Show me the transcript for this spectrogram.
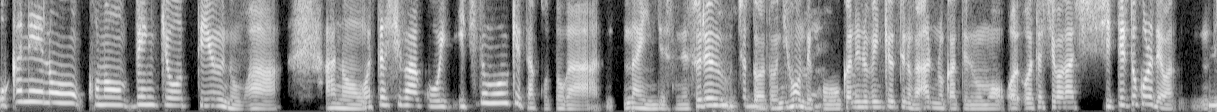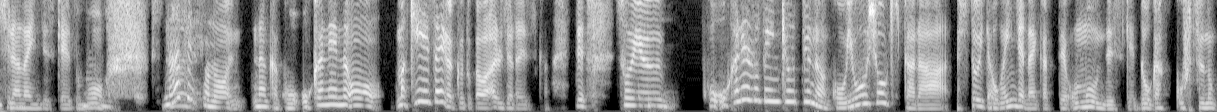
お金のこの勉強っていうのは、あの、私はこう、一度も受けたことがないんですね。それをちょっとあと日本でこう、お金の勉強っていうのがあるのかっていうのも、わ私は知ってるところでは知らないんですけれども、なぜその、なんかこう、お金の、まあ、経済学とかはあるじゃないですか。で、そういう、こう、お金の勉強っていうのは、こう、幼少期からしといた方がいいんじゃないかって思うんですけど、学校、普通の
